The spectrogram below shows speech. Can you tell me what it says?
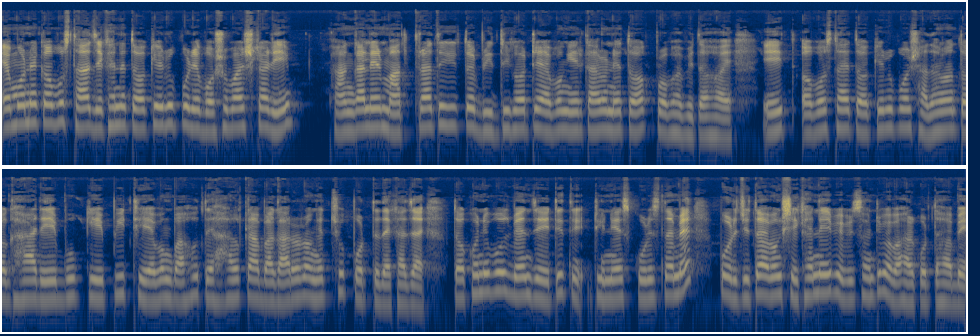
এমন এক অবস্থা যেখানে ত্বকের উপরে বসবাসকারী ফাঙ্গালের মাত্রাতিরিক্ত বৃদ্ধি ঘটে এবং এর কারণে ত্বক প্রভাবিত হয়। এই অবস্থায় ত্বকের উপর সাধারণত ঘাড়ে, বুকে, পিঠে এবং বাহুতে হালকা বা গাঢ় রঙের ছোপ পড়তে দেখা যায়। তখনই বুঝবেন যে এটি টিনেস কুরিস নামে পরিচিত এবং সেখানে এই পেভিসনটি ব্যবহার করতে হবে।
